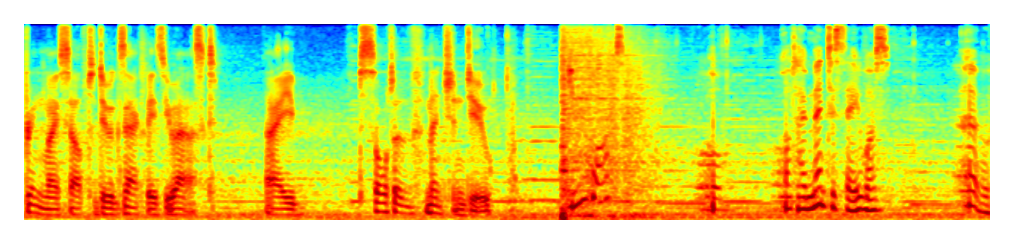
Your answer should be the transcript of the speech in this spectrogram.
bring myself to do exactly as you asked. I sort of mentioned you. You what? Oh, what I meant to say was, oh,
